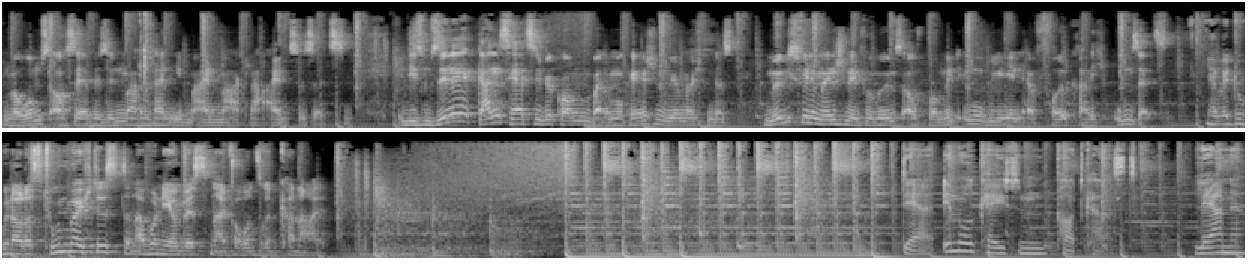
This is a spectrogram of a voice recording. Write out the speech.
und warum es auch sehr viel Sinn machen kann, eben einen Makler einzusetzen. In diesem Sinne, ganz herzlich willkommen bei Immocation. Wir möchten, dass möglichst viele Menschen den Vermögensaufbau mit Immobilien erfolgreich umsetzen. Ja, wenn du genau das tun möchtest, dann abonniere am besten einfach unseren Kanal. Der Immokation Podcast. Lerne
